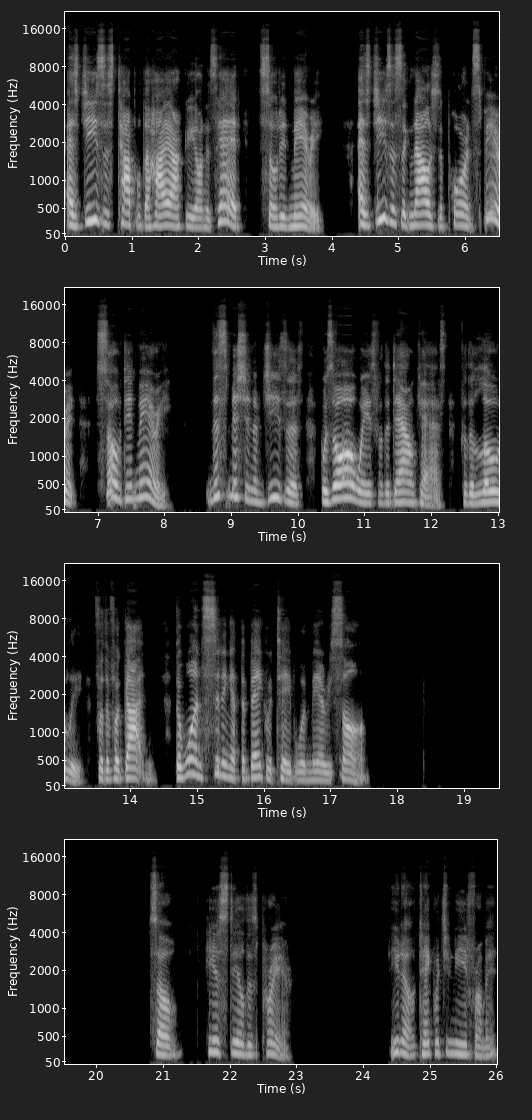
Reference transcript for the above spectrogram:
As Jesus toppled the hierarchy on his head, so did Mary. As Jesus acknowledged the poor in spirit, so did Mary. This mission of Jesus was always for the downcast, for the lowly, for the forgotten, the ones sitting at the banquet table in Mary's song. So here's still this prayer. You know, take what you need from it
